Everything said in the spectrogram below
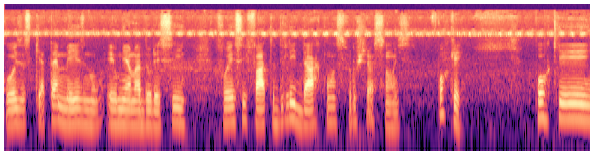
coisas que até mesmo eu me amadureci foi esse fato de lidar com as frustrações. Por quê? Porque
